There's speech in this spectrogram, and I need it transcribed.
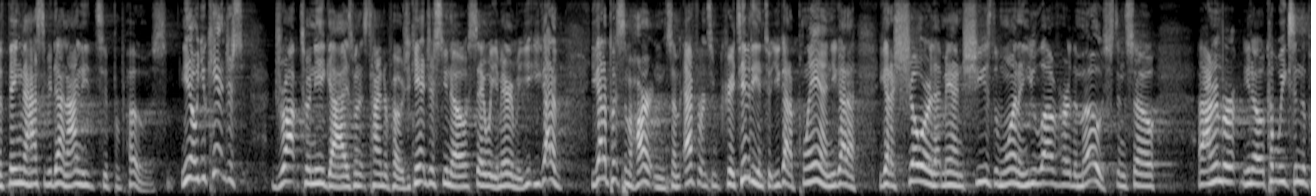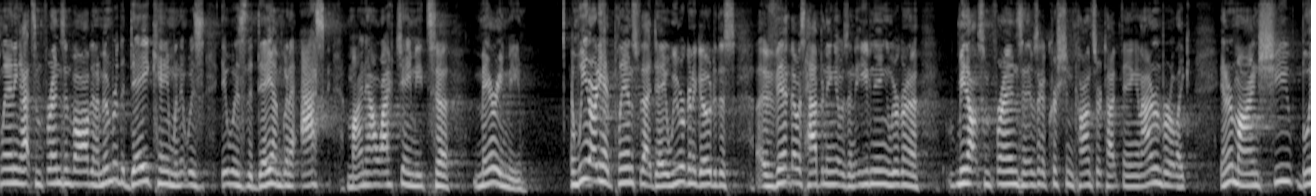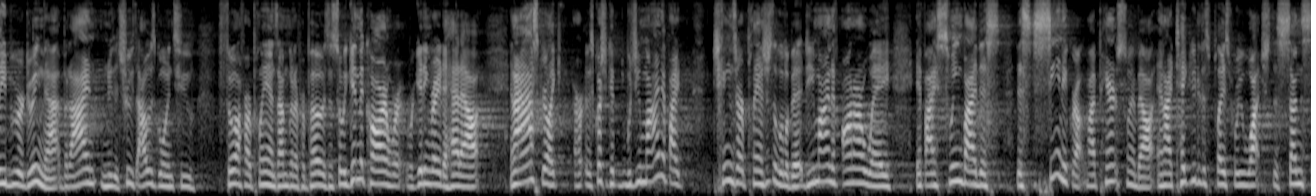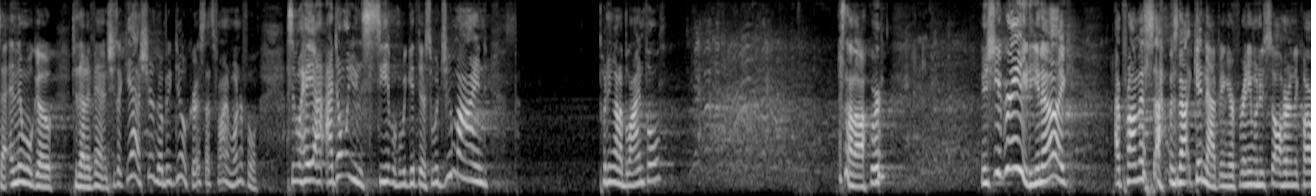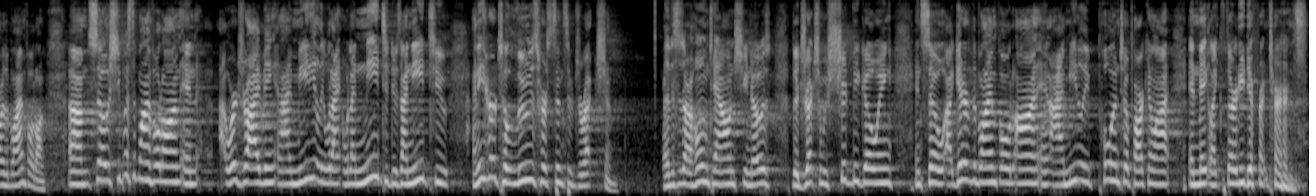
the thing that has to be done. I need to propose. You know, you can't just drop to a knee, guys, when it's time to propose. You can't just, you know, say, Will you marry me? You, you gotta. You got to put some heart and some effort and some creativity into it. You got to plan. You got to you got to show her that man, she's the one and you love her the most. And so I remember, you know, a couple weeks into planning, I had some friends involved, and I remember the day came when it was it was the day I'm to ask my now wife Jamie to marry me. And we had already had plans for that day. We were going to go to this uh, event that was happening. It was an evening. We were going to meet out some friends, and it was like a Christian concert type thing. And I remember, like, in her mind, she believed we were doing that, but I knew the truth. I was going to throw off our plans. I'm going to propose. And so we get in the car, and we're, we're getting ready to head out. And I ask her, like, her, this question Would you mind if I change our plans just a little bit? Do you mind if on our way, if I swing by this? This scenic route my parents told me about, and I take you to this place where we watch the sunset, and then we'll go to that event. She's like, Yeah, sure, no big deal, Chris. That's fine, wonderful. I said, Well, hey, I, I don't want you to see it before we get there, so would you mind putting on a blindfold? That's not awkward. And she agreed, you know, like, I promise I was not kidnapping her for anyone who saw her in the car with a blindfold on. Um, so she puts the blindfold on, and we're driving, and I immediately, what I, what I need to do is I need to, I need her to lose her sense of direction. And this is our hometown. She knows the direction we should be going. And so I get her the blindfold on, and I immediately pull into a parking lot and make like 30 different turns.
